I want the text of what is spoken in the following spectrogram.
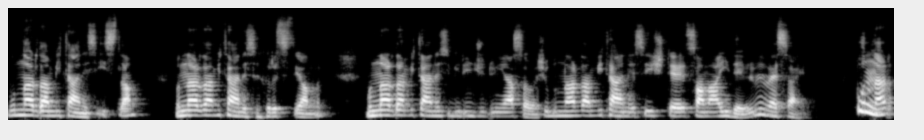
Bunlardan bir tanesi İslam. Bunlardan bir tanesi Hristiyanlık. Bunlardan bir tanesi Birinci Dünya Savaşı. Bunlardan bir tanesi işte sanayi devrimi vesaire. Bunlar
